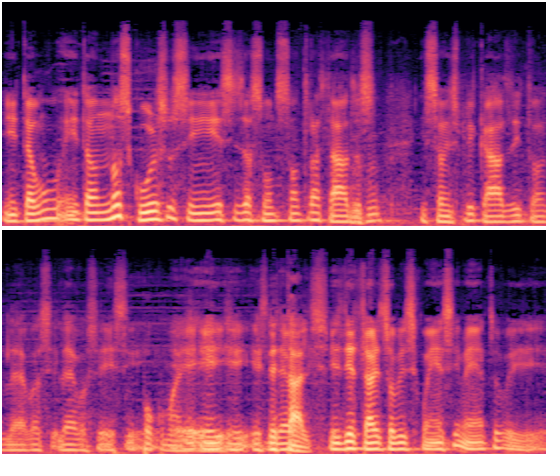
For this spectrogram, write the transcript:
então, então nos cursos, sim, esses assuntos são tratados uhum. e são explicados. Então, leva-se leva esse um pouco mais de esse detalhes, leva, detalhes sobre esse conhecimento e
